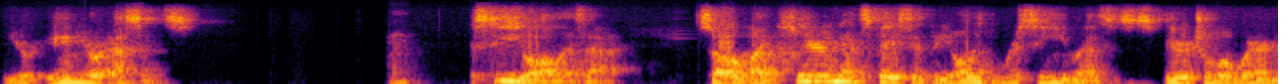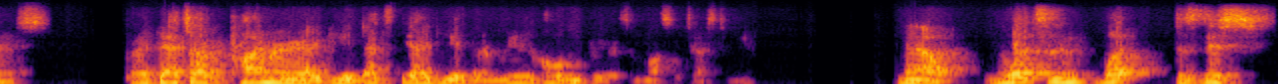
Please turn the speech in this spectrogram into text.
you're in your essence. See you all as that. So by clearing that space, that the only thing we're seeing you as is spiritual awareness, right? That's our primary idea. That's the idea that I'm really holding for you as a muscle testing you. Now, what's the what does this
